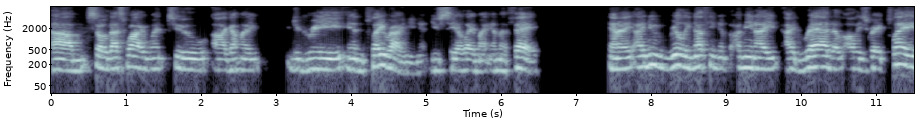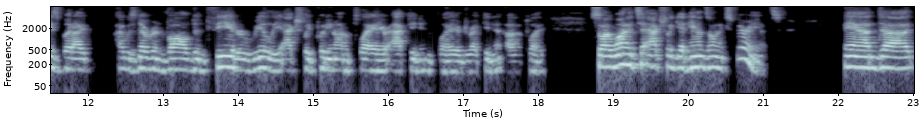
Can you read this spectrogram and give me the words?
Um, so that's why I went to. I got my degree in playwriting at UCLA, my MFA and I, I knew really nothing. I mean, I I'd read all these great plays, but I I was never involved in theater, really, actually putting on a play or acting in a play or directing a play. So I wanted to actually get hands-on experience, and uh,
